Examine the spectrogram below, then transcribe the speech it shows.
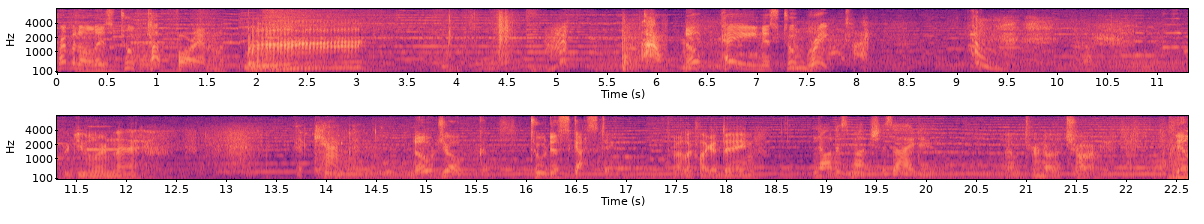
criminal is too tough for him. No pain is too great. Where'd you learn that? At camp. No joke too disgusting. Do I look like a dame? Not as much as I do. I haven't turned on the charm yet. He'll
